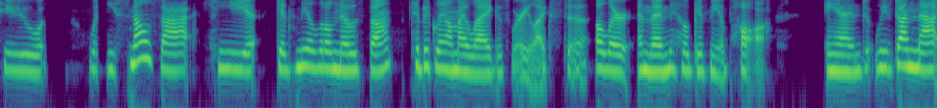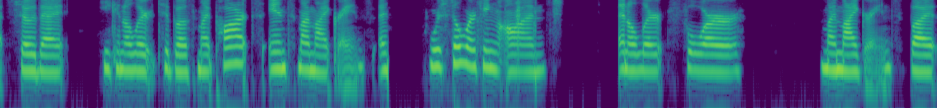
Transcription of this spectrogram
to, when he smells that, he gives me a little nose bump. Typically on my leg is where he likes to alert. And then he'll give me a paw. And we've done that so that he can alert to both my POTS and to my migraines. And we're still working on an alert for my migraines, but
